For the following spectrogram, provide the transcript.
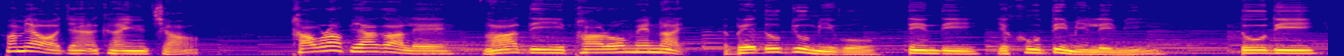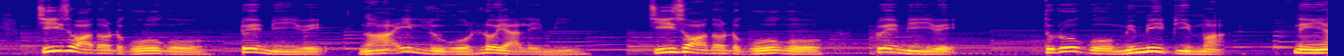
ထွမြောက်ဝါကျမ်းအခန်းကြီး6ထာဝရဘုရားကလည်းငါသည်ဖာရောမင်း၌အဘယ်သို့ပြုမည်ကိုတင်သည်ယခုသိမြင်လိမ့်မည်။ သူသည် ကြီးစွာသောတကိုးကို တွေ့မြင်၍ငါ၏လူကိုလွှတ်ရလိမ့်မည်။ကြီးစွာသောတကိုးကို တွေ့မြင်၍သူတို့ကိုမိမိပြည်မှနှင်ရ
